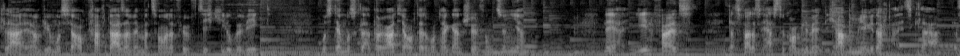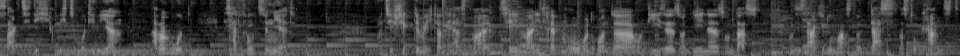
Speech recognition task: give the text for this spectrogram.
Klar, irgendwie muss ja auch Kraft da sein, wenn man 250 Kilo bewegt, muss der Muskelapparat ja auch darunter ganz schön funktionieren. Naja, jedenfalls, das war das erste Kompliment. Ich habe mir gedacht, alles klar, das sagt sie dich, um mich zu motivieren. Aber gut, es hat funktioniert. Und sie schickte mich dann erstmal zehnmal die Treppen hoch und runter und dieses und jenes und das. Und sie sagte, du machst nur das, was du kannst.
